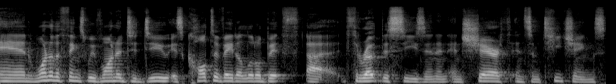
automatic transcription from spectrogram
And one of the things we've wanted to do is cultivate a little bit uh, throughout this season and, and share in some teachings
